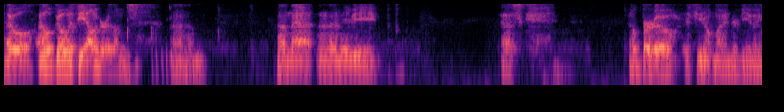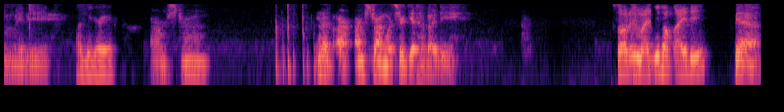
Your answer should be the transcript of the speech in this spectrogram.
I will. I will go with the algorithms um, on that, and then maybe ask Alberto if you don't mind reviewing. Maybe That'd be great. Armstrong. I don't have Ar- Armstrong. What's your GitHub ID? Sorry, my GitHub ID. Yeah.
